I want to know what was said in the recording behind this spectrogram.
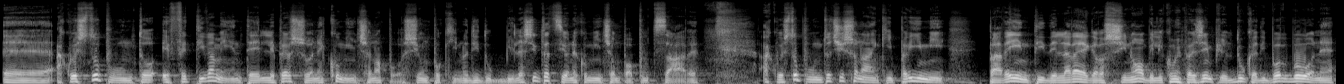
eh, a questo punto effettivamente le persone cominciano a porsi un pochino di dubbi, la situazione comincia un po' a puzzare. A questo punto ci sono anche i primi parenti del re grossi nobili come per esempio il duca di Borbone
